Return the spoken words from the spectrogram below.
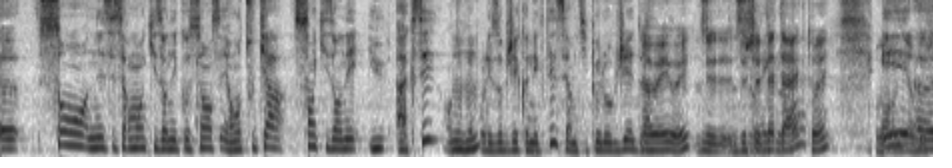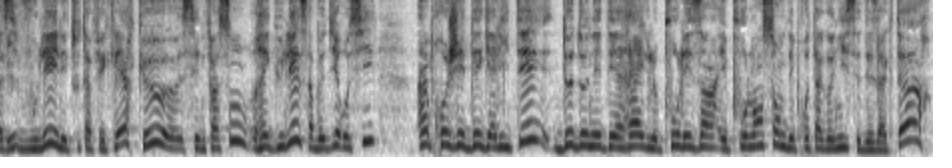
euh, sans nécessairement qu'ils en aient conscience et en tout cas sans qu'ils en aient eu accès. En tout cas mhm. pour les objets connectés, c'est un petit peu l'objet de, ah de, ce, Data Act. Ouais. Et euh, si vous voulez, il est tout à fait clair que euh, c'est une façon régulée. Ça veut dire aussi un projet d'égalité, de donner des règles pour les uns et pour l'ensemble des protagonistes et des acteurs.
